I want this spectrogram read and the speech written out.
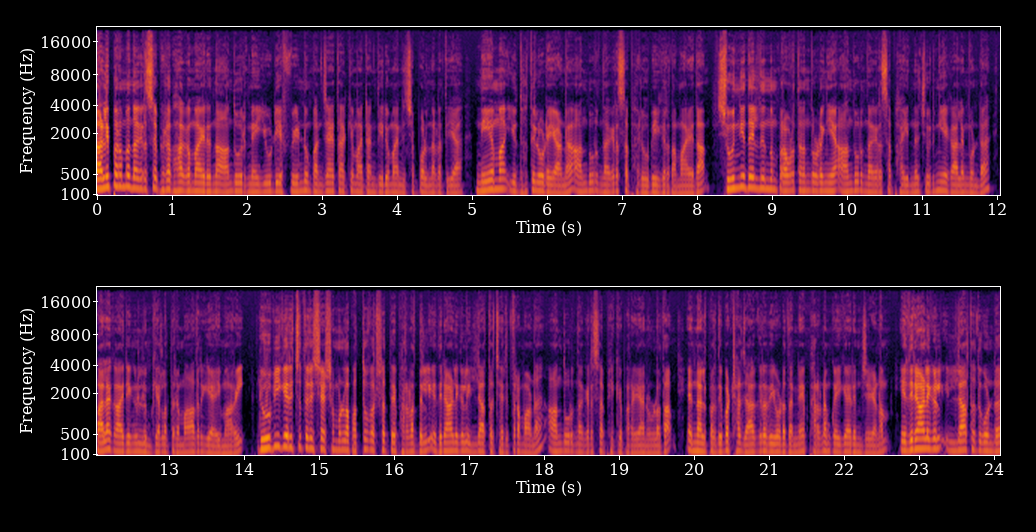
തളിപ്പറമ്പ് നഗരസഭയുടെ ഭാഗമായിരുന്ന ആന്തൂരിനെ യു ഡി എഫ് വീണ്ടും പഞ്ചായത്താക്കി മാറ്റാൻ തീരുമാനിച്ചപ്പോൾ നടത്തിയ നിയമയുദ്ധത്തിലൂടെയാണ് ആന്തൂർ നഗരസഭ രൂപീകൃതമായത്. ശൂന്യതയിൽ നിന്നും പ്രവർത്തനം തുടങ്ങിയ ആന്തൂർ നഗരസഭ ഇന്ന് ചുരുങ്ങിയ കാലം കൊണ്ട് പല കാര്യങ്ങളിലും കേരളത്തിന് മാതൃകയായി മാറി. രൂപീകരിച്ചതിനു ശേഷമുള്ള പത്തു വർഷത്തെ ഭരണത്തിൽ എതിരാളികൾ ഇല്ലാത്ത ചരിത്രമാണ് ആന്തൂർ നഗരസഭയ്ക്ക് പറയാനുള്ളത്. എന്നാൽ പ്രതിപക്ഷ ജാഗ്രതയോടെ തന്നെ ഭരണം കൈകാര്യം ചെയ്യണം. എതിരാളികൾ ഇല്ലാത്തതുകൊണ്ട്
